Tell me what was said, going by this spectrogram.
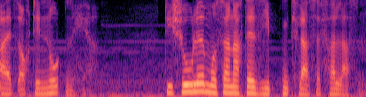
als auch den Noten her. Die Schule muss er nach der siebten Klasse verlassen.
